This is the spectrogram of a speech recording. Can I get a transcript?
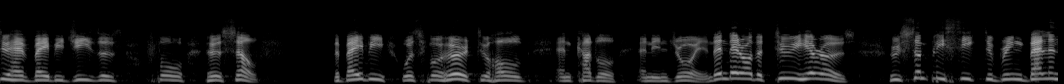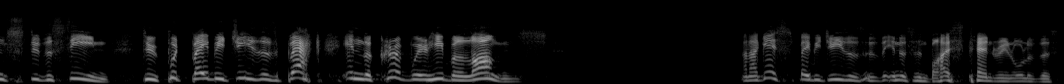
to have baby Jesus for herself. The baby was for her to hold and cuddle and enjoy. And then there are the two heroes who simply seek to bring balance to the scene, to put baby Jesus back in the crib where he belongs. And I guess baby Jesus is the innocent bystander in all of this,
